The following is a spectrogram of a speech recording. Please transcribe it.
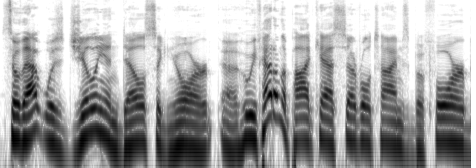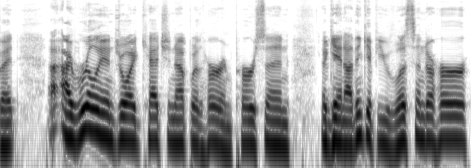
So that was Jillian DelSignore, uh, who we've had on the podcast several times before, but I I really enjoyed catching up with her in person. Again, I think if you listen to her,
